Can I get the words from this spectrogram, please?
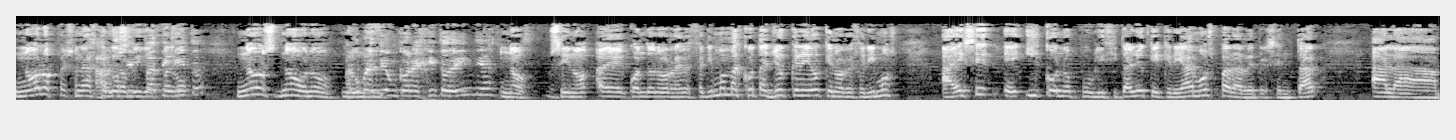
no los personajes ¿Algo de los videojuegos. No, no, no. ¿Algo parecido a un conejito de India? No, sino eh, cuando nos referimos a mascotas, yo creo que nos referimos a ese eh, icono publicitario que creamos para representar a la,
